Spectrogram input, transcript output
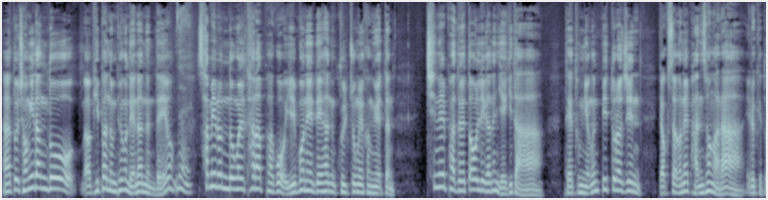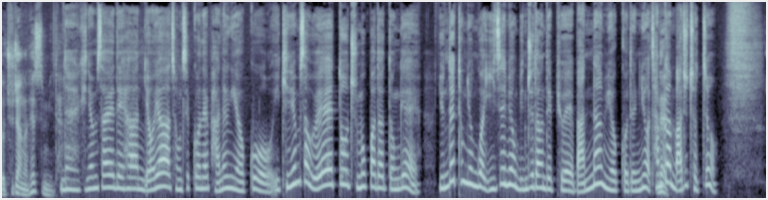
아, 또 정의당도 어, 비판 논평을 내놨는데요. 네. 3.1 운동을 탄압하고 일본에 대한 굴종을 강요했던 친일파들을 떠올리가는 얘기다. 대통령은 삐뚤어진 역사관을 반성하라 이렇게 또 주장을 했습니다. 네, 기념사에 대한 여야 정치권의 반응이었고 이 기념사 외에 또 주목받았던 게 윤 대통령과 이재명 민주당 대표의 만남이었거든요. 잠깐 네. 마주쳤죠?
